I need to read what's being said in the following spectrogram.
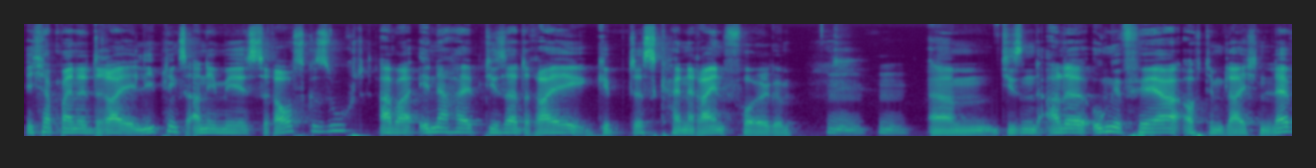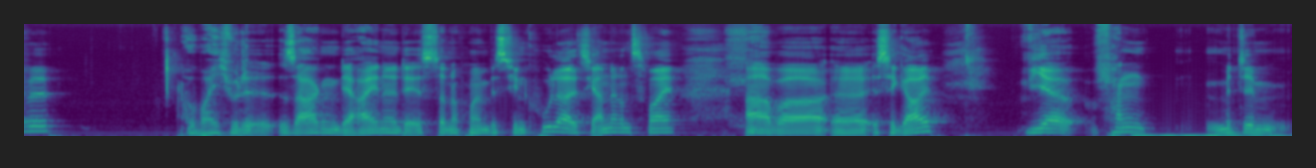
ich habe meine drei Lieblingsanimes rausgesucht, aber innerhalb dieser drei gibt es keine Reihenfolge. Hm, hm. Ähm, die sind alle ungefähr auf dem gleichen Level. Wobei ich würde sagen, der eine, der ist dann noch mal ein bisschen cooler als die anderen zwei, aber äh, ist egal. Wir fangen mit dem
